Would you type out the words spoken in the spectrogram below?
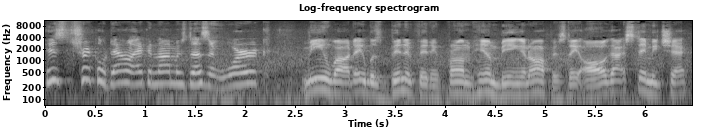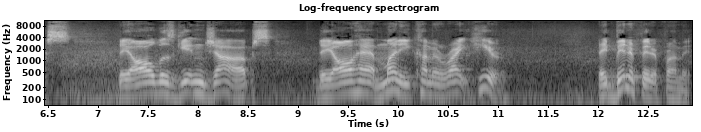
his trickle down economics doesn't work. Meanwhile, they was benefiting from him being in office. They all got stimmy checks. They all was getting jobs. They all had money coming right here. They benefited from it.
